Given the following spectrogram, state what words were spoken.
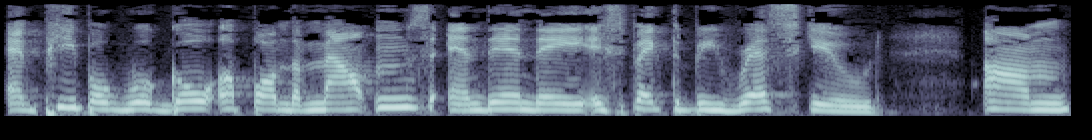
and people will go up on the mountains and then they expect to be rescued. Um,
